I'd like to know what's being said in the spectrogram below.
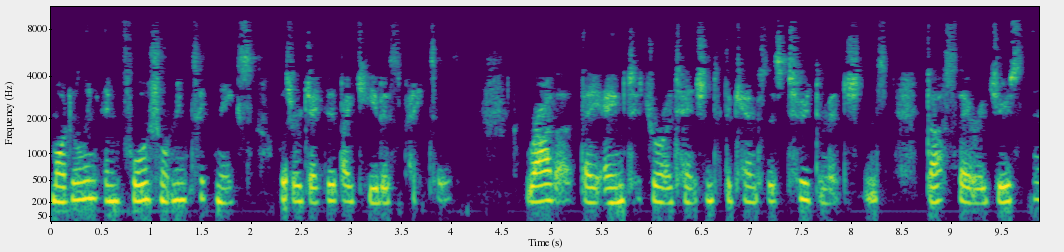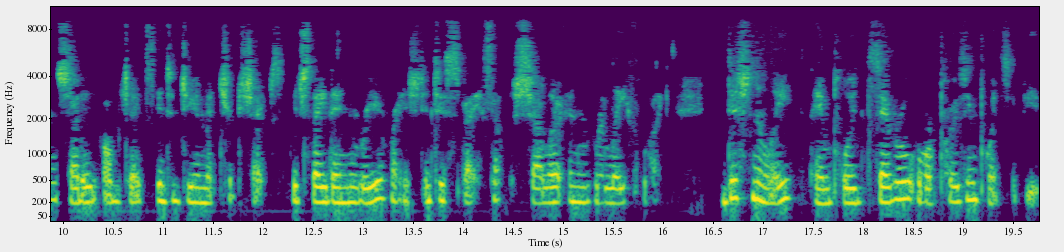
modeling, and foreshortening techniques was rejected by Cubist painters. Rather, they aim to draw attention to the canvas's two dimensions. Thus, they reduced and shattered objects into geometric shapes, which they then rearranged into space that was shallow and relief-like. Additionally, they employed several or opposing points of view.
